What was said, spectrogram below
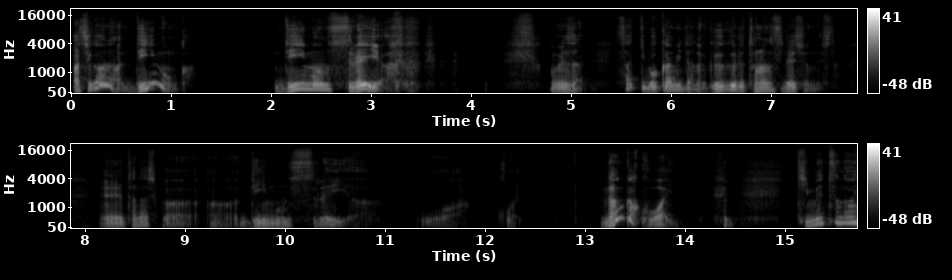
あ、違うな。 Demon か。ディーモンスレイヤー。ごめんなさい。さっき僕が見たのは Google トランスレーションでした。えー、正しくはディーモンスレイヤー。うわ、怖い。なんか怖い。鬼滅の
